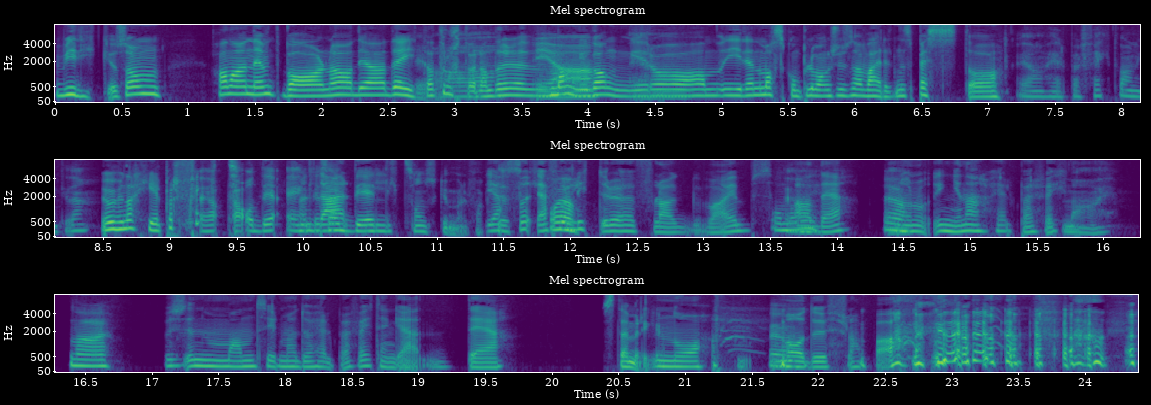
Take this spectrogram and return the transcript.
Det virker jo som Han har jo nevnt barna, og de har data, Ja, truffet hverandre ja, mange ganger, ja. og han gir henne masse komplimenter, syns hun er verdens beste, og Ja, helt perfekt, var han ikke det? Jo, hun er helt perfekt. ja og det, egentlig der, så er det litt sånn skummelt, Jeg faktisk. får, jeg Å, får ja. litt rød flagg-vibes oh, av det. Ja. Når ingen er helt perfekt. Nei. Nei, Hvis en mann sier til meg du er helt perfekt, tenker jeg det stemmer ikke. Nå må du slappe av.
